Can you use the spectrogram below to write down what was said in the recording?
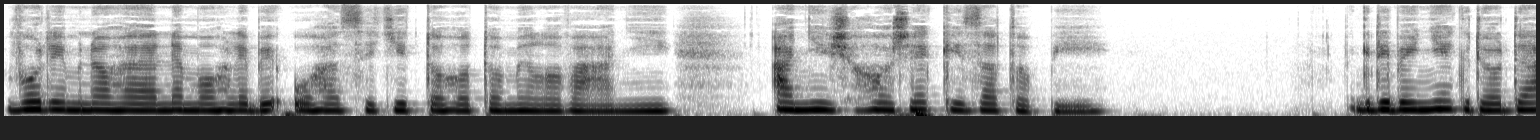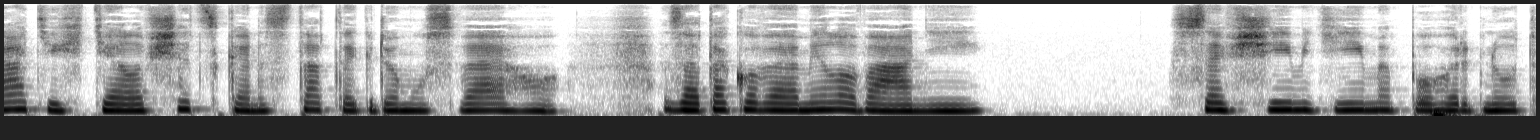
Vody mnohé nemohly by uhasit tohoto milování, aniž ho řeky zatopí. Kdyby někdo dáti chtěl všecken statek domu svého za takové milování, se vším tím pohrdnut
